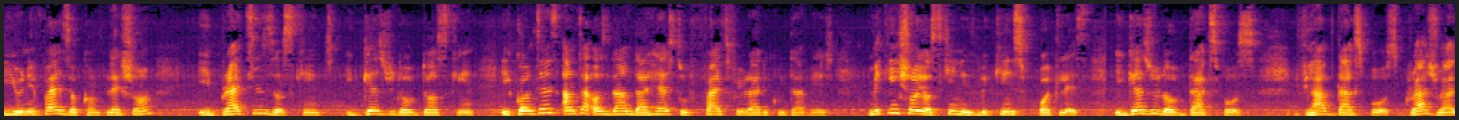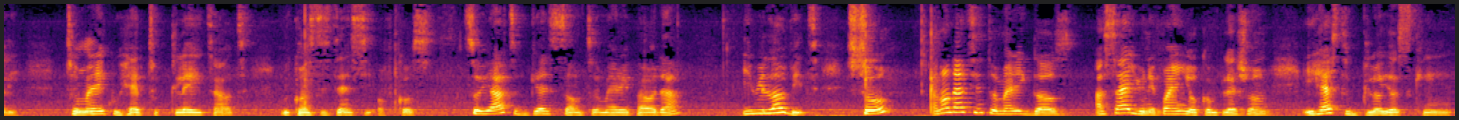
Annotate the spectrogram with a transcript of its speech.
It unifies your complexion it brightens your skin it gets rid of dull skin. It contains antioxidant that helps to fight free radical damage making sure your skin is looking spotless. It gets rid of dark spots. If you have dark spots gradually turmeric will help to clear it out with consistency of course. So you have to get some turmeric powder. You will love it. So another thing turmeric does aside unifying your complexion it helps to glow your skin.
